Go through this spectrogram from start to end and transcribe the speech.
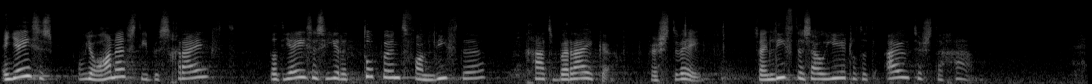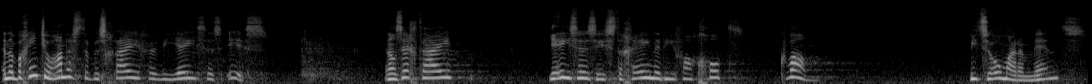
En Jezus, of Johannes, die beschrijft dat Jezus hier het toppunt van liefde gaat bereiken. Vers 2. Zijn liefde zou hier tot het uiterste gaan. En dan begint Johannes te beschrijven wie Jezus is. En dan zegt hij, Jezus is degene die van God kwam. Niet zomaar een mens.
